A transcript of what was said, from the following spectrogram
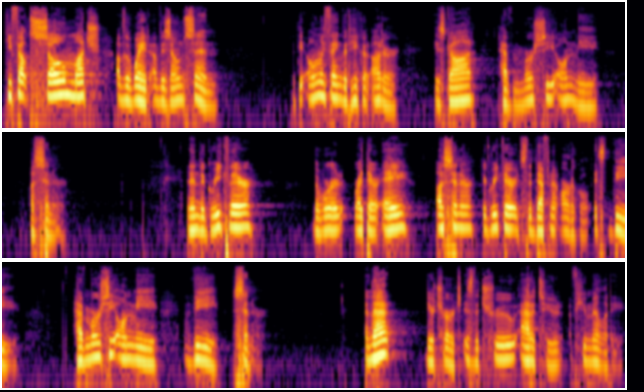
he felt so much of the weight of his own sin that the only thing that he could utter is, God, have mercy on me, a sinner. And in the Greek there, the word right there, a, a sinner, the Greek there, it's the definite article. It's the. Have mercy on me, the sinner. And that, dear church, is the true attitude of humility.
